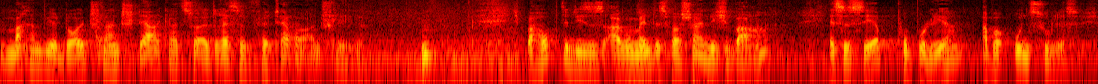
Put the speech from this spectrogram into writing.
machen wir Deutschland stärker zur Adresse für Terroranschläge. Hm? Ich behaupte, dieses Argument ist wahrscheinlich wahr. Es ist sehr populär, aber unzulässig.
